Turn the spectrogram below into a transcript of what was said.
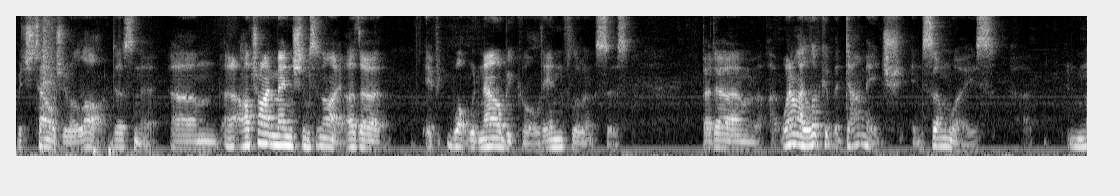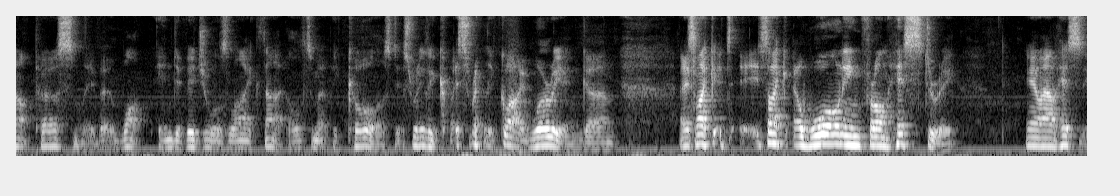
which tells you a lot, doesn't it? Um, and I'll try and mention tonight other, if what would now be called influences. But um, when I look at the damage, in some ways, uh, not personally, but what individuals like that ultimately caused, it's really it's really quite worrying. Um, and it's like it's, it's like a warning from history. You know how his,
